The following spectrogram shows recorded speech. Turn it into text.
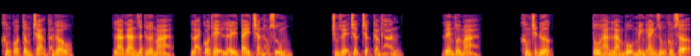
không có tâm trạng tán gấu lá gan rất lớn mà, lại có thể lấy tay chặn họng súng. Trung duệ chật chật cảm thán. Game thôi mà. Không chết được. Tô hàn làm bộ mình anh dũng không sợ,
